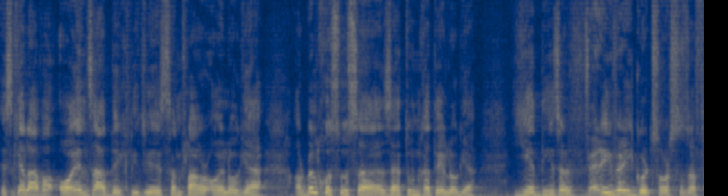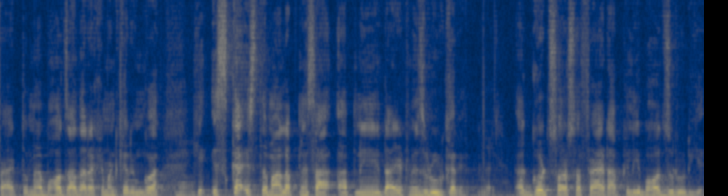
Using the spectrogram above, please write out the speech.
اس کے علاوہ آئلز آپ دیکھ لیجیے سن فلاور آئل ہو گیا اور بالخصوص زیتون کا تیل ہو گیا یہ these are very very good sources of fat تو میں بہت زیادہ ریکمینڈ کروں گا کہ اس کا استعمال اپنے اپنی ڈائٹ میں ضرور کریں۔ گڈ سورس آف فیٹ آپ کے لیے بہت ضروری ہے۔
